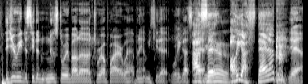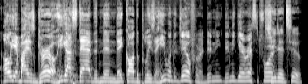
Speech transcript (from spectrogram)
Did, did you read to see the news story about uh Terrelle Pryor? What happened to him? You see that where he got I stabbed? said, Yeah. "Oh, he got stabbed." yeah. Oh yeah, by his girl. He got stabbed, and then they called the police, and he went to jail for it, didn't he? Didn't he get arrested for She it? She did too.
